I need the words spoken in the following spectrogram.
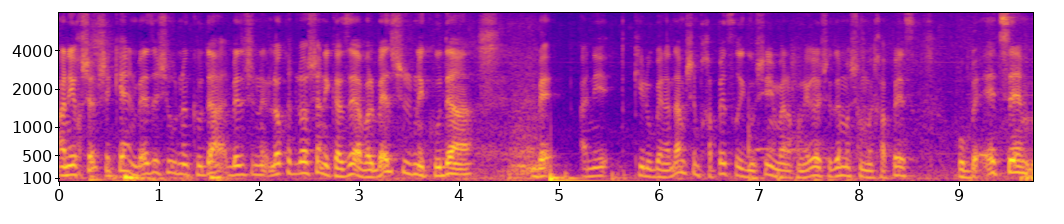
אני חושב שכן, באיזשהו נקודה, באיזשהו, לא, לא שאני כזה, אבל באיזשהו נקודה, ב, אני, כאילו בן אדם שמחפש ריגושים, ואנחנו נראה שזה מה שהוא מחפש, הוא בעצם,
